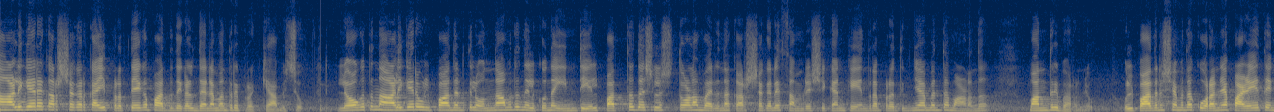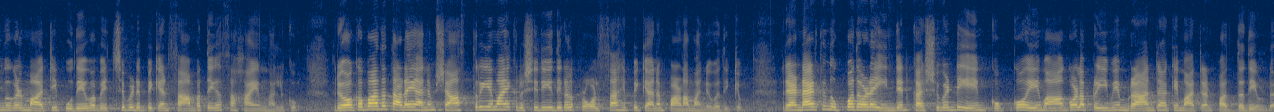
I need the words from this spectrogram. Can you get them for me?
നാളികേര കർഷകർക്കായി പ്രത്യേക പദ്ധതികൾ ധനമന്ത്രി പ്രഖ്യാപിച്ചു. ലോകത്ത് നാളികേര ഉൽപ്പാദനത്തിൽ ഒന്നാമത് നിൽക്കുന്ന ഇന്ത്യയിൽ പത്ത് ദശലക്ഷത്തോളം വരുന്ന കർഷകരെ സംരക്ഷിക്കാൻ കേന്ദ്രം പ്രതിജ്ഞാബദ്ധമാണെന്ന് മന്ത്രി പറഞ്ഞു. ഉൽപാദനക്ഷമത കുറഞ്ഞ പഴയ തെങ്ങുകൾ മാറ്റി പുതിയവ വെച്ചുപിടിപ്പിക്കാൻ സാമ്പത്തിക സഹായം നൽകും. രോഗബാധ തടയാനും ശാസ്ത്രീയമായ കൃഷിരീതികൾ പ്രോത്സാഹിപ്പിക്കാനും പണം അനുവദിക്കും. രണ്ടായിരത്തി മുപ്പതോടെ ഇന്ത്യൻ കശുവണ്ടിയെയും കൊക്കോയെയും ആഗോള പ്രീമിയം ബ്രാൻഡാക്കി മാറ്റാൻ പദ്ധതിയുണ്ട്.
